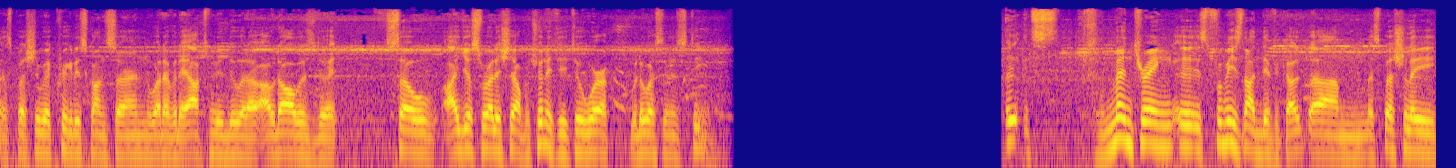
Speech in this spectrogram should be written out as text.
especially where cricket is concerned. Whatever they ask me to do, I, would always do it. So I just relish the opportunity to work with the West Indies team. It's mentoring is for me. It's not difficult, um, especially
